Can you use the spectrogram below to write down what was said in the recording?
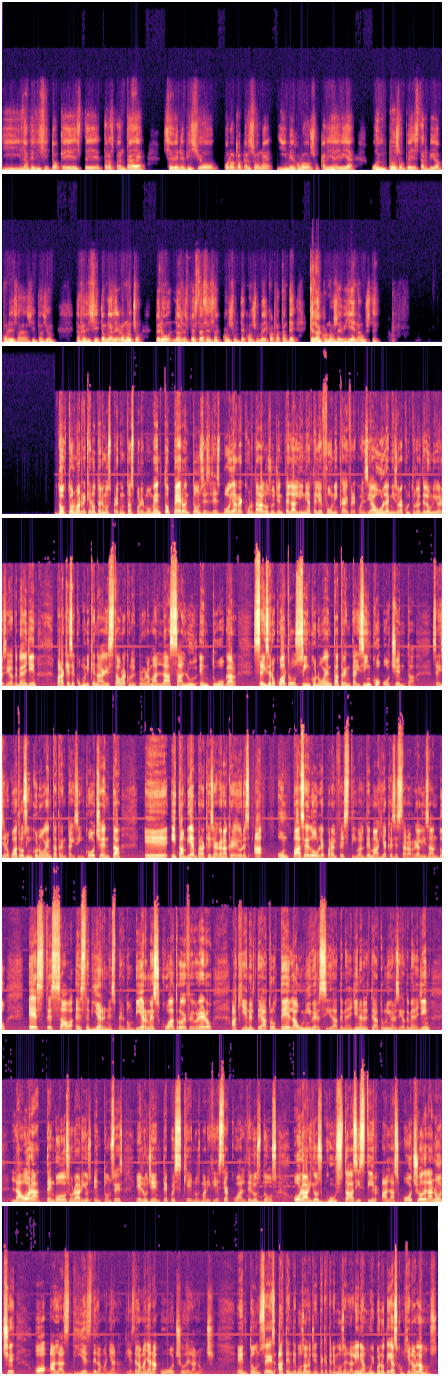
Y la felicito que esté trasplantada, se benefició por otra persona y mejoró su calidad de vida o incluso puede estar viva por esa situación. La felicito, me alegro mucho, pero la respuesta es esa, consulte con su médico tratante que la conoce bien a usted. Doctor Manrique, no tenemos preguntas por el momento, pero entonces les voy a recordar a los oyentes la línea telefónica de frecuencia U, la emisora cultural de la Universidad de Medellín, para que se comuniquen a esta hora con el programa La Salud en tu Hogar, 604-590-3580. 604-590-3580 eh, y también para que se hagan acreedores a un pase doble para el Festival de Magia que se estará realizando este, sábado, este viernes, perdón, viernes 4 de febrero, aquí en el Teatro de la Universidad de Medellín, en el Teatro Universidad de Medellín. La hora, tengo dos horarios, entonces el oyente pues que nos manifieste a cuál de los dos horarios gusta asistir a las 8 de la noche o a las 10 de la mañana, 10 de la mañana u 8 de la noche. Entonces atendemos al oyente que tenemos en la línea. Muy buenos días, ¿con quién hablamos?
